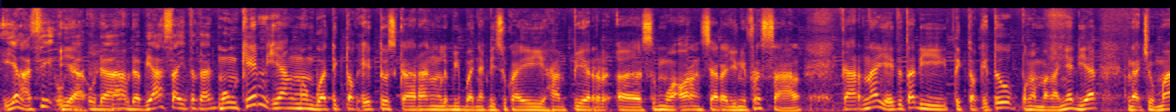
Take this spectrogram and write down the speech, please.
Iya gak sih? Udah Iya. udah Nah, udah biasa itu kan. Mungkin yang membuat TikTok itu sekarang lebih banyak disukai hampir eh, semua orang secara universal karena ya itu tadi TikTok itu pengembangannya dia nggak cuma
